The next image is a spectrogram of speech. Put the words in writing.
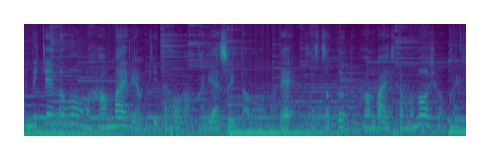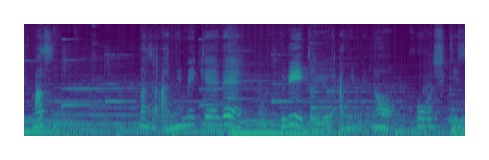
趣味系の本は販売例を聞いた方が分かりやすいと思うので早速販売したものを紹介します。まずアニメ系でフリーというアニメの公式設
